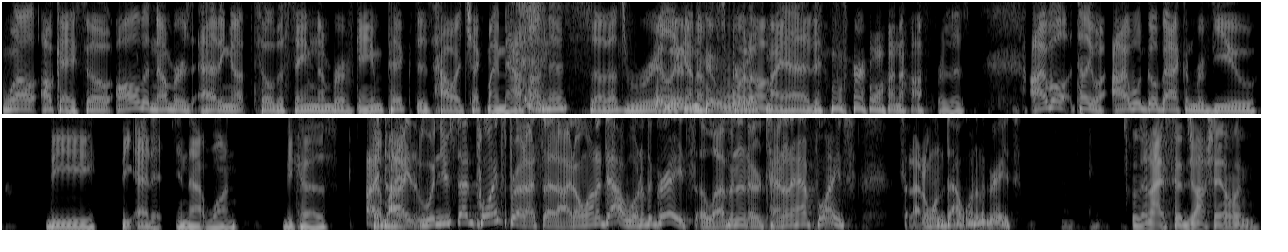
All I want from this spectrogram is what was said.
Well, okay, so all the numbers adding up till the same number of game picks is how I check my math on this. So that's really then kind of screwed with my head for one off for this. I will tell you what, I will go back and review the the edit in that one because I, might- I, when you said point spread, I said, I don't want to doubt one of the greats. 11 or 10 and a half points. I said, I don't want to doubt one of the greats. And then I said Josh Allen.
